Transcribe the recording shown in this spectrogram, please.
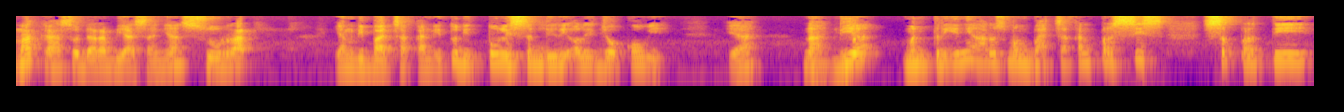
maka saudara biasanya surat yang dibacakan itu ditulis sendiri oleh Jokowi. Ya, nah dia menteri ini harus membacakan persis seperti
